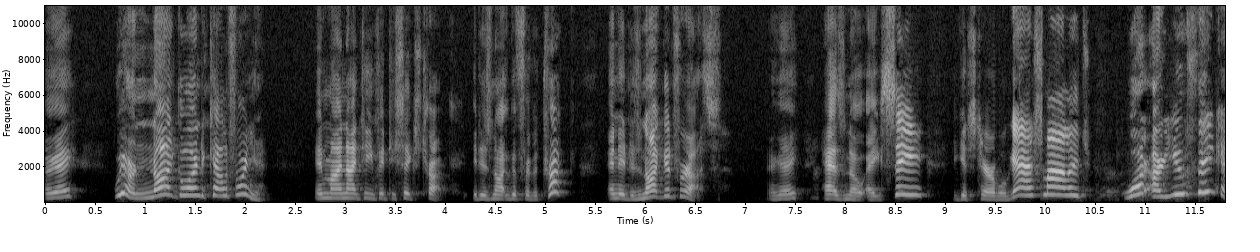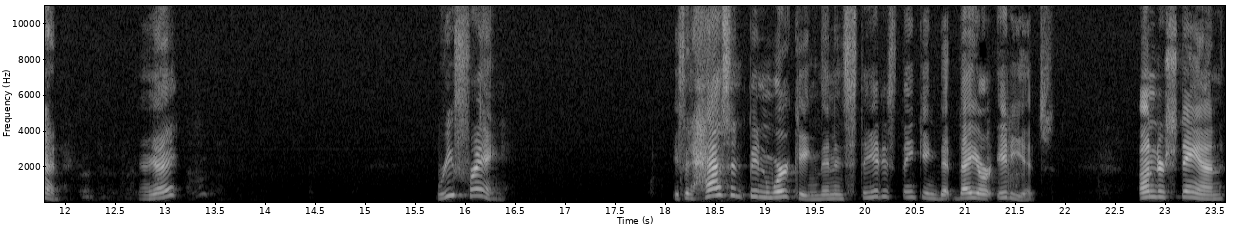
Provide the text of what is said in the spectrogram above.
Okay? We are not going to California in my 1956 truck. It is not good for the truck, and it is not good for us. Okay? Has no AC, it gets terrible gas mileage. What are you thinking? Okay? Reframe. If it hasn't been working, then instead of thinking that they are idiots, understand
